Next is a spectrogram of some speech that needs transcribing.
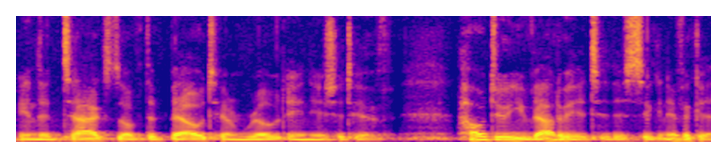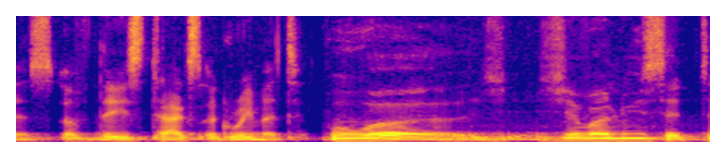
In the text of the Belt and Road Initiative, how do you evaluate the significance of this tax agreement? Pour, uh, j'évalue cette,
